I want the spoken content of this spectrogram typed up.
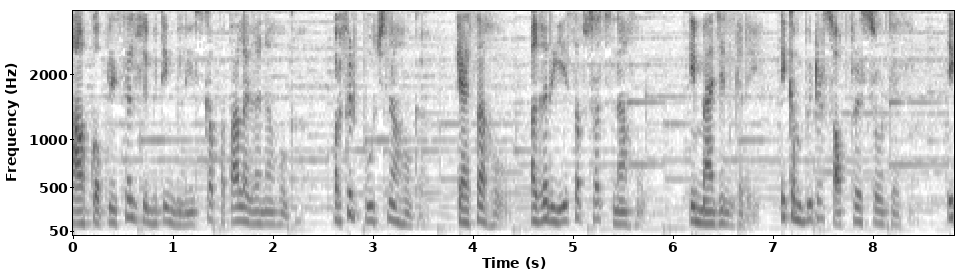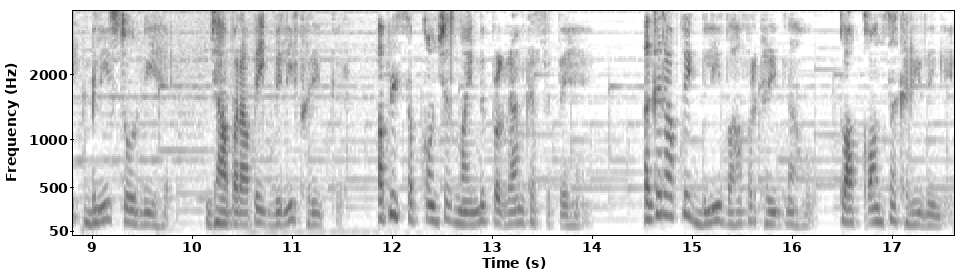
आपको अपनी सेल्फ लिमिटिंग बिलीफ का पता लगाना होगा और फिर पूछना होगा, कैसा हो? अगर ये सब सच ना हो इमेजिन करें, एक कंप्यूटर सॉफ्टवेयर स्टोर जैसा, एक बिलीफ स्टोर भी है, जहाँ पर आप एक बिलीफ खरीद कर अपने सबकॉन्शियस माइंड में प्रोग्राम कर सकते हैं। अगर आपको एक बिलीफ वहाँ पर खरीदना हो तो आप कौन सा खरीदेंगे?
